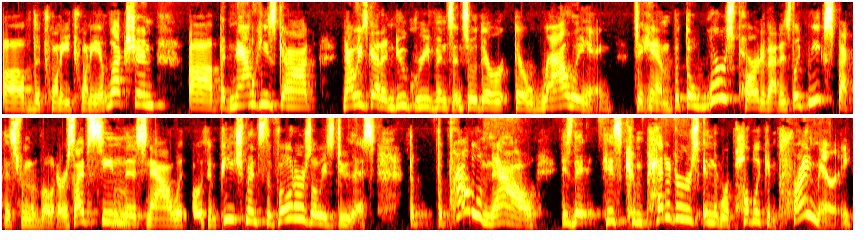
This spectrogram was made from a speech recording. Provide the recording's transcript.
of the 2020 election, uh, but now he's got now he's got a new grievance, and so they're they're rallying to him. But the worst part of that is like we expect this from the voters. I've seen this now with both impeachments. The voters always do this. The the problem now is that his competitors in the Republican primary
